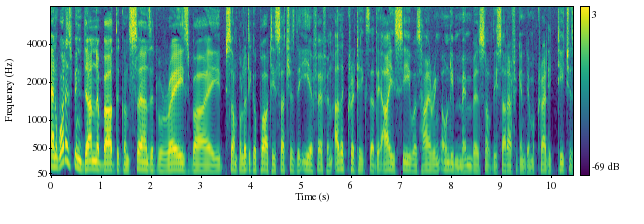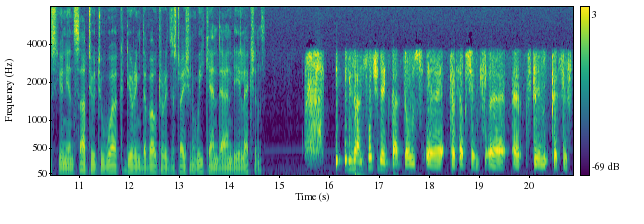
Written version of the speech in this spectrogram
And what has been done about the concerns that were raised by some political parties, such as the EFF and other critics, that the IEC was hiring only members of the South African Democratic Teachers Union, SADTU, to work during the voter registration weekend and the elections? It is unfortunate that those uh, perceptions uh, uh, still persist,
